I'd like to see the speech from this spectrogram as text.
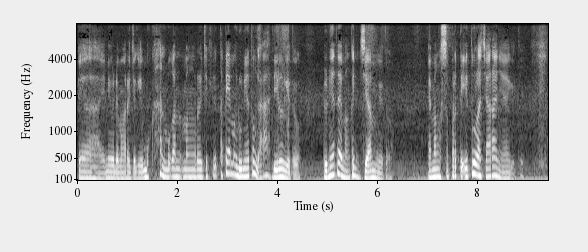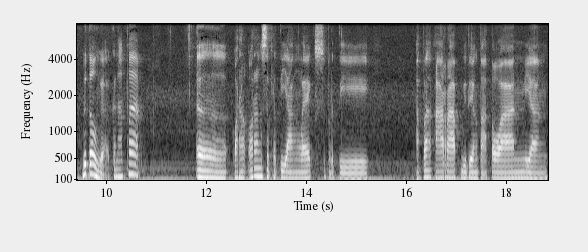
ya ini udah emang rezeki bukan bukan emang rezeki tapi emang dunia tuh nggak adil gitu. Dunia tuh emang kejam gitu. Emang seperti itulah caranya gitu. Lu tau nggak kenapa eh, orang-orang seperti yang Lex seperti apa Arab gitu yang tatoan yang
